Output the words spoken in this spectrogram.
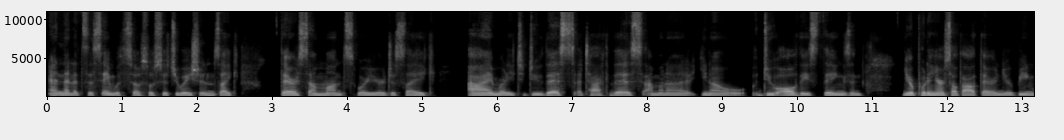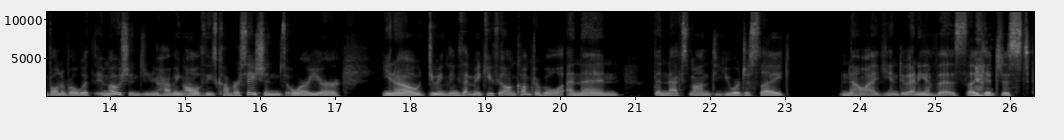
and then it's the same with social situations like there are some months where you're just like i'm ready to do this attack this i'm gonna you know do all these things and you're putting yourself out there and you're being vulnerable with emotions and you're having all of these conversations or you're you know doing things that make you feel uncomfortable and then the next month you're just like no, I can't do any of this. Like it just,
